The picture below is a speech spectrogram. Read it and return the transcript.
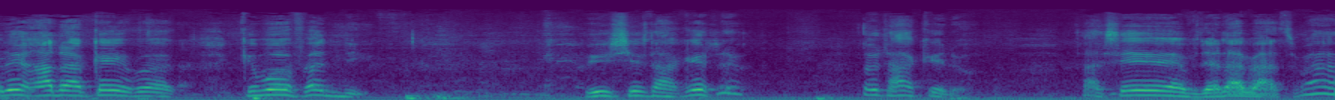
ותסתכל תאכל. לא תשב תחכה לו. הוא, יש לו זמן. הולך על הכיפאק, כמו אפנדי. והיא שתחכה לו, לא תחכה לו. תעשה הבדלה בעצמה.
